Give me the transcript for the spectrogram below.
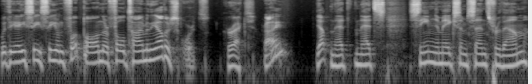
with the ACC in football, and they're full time in the other sports. Correct. Right? Yep, and that and that's seemed to make some sense for them.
